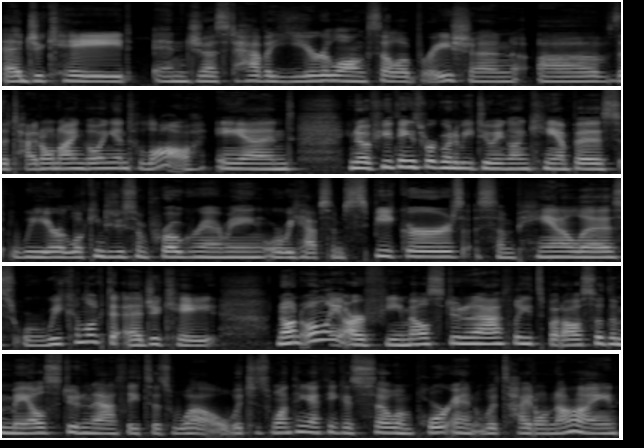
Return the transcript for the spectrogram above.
educate and just have a year long celebration of the Title IX going into law. And, you know, a few things we're going to be doing on campus. We are looking to do some programming where we have some speakers, some panelists, where we can look to educate not only our female student athletes, but also the male student athletes as well, which is one thing I think is so important with Title IX.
